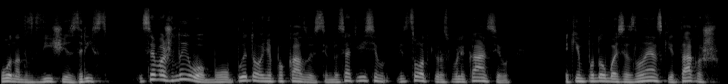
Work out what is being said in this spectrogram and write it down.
понад вдвічі зріс. І це важливо, бо опитування показують, 78% республіканців, яким подобається Зеленський, також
